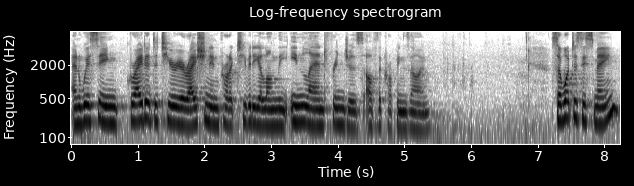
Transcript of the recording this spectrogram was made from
and we're seeing greater deterioration in productivity along the inland fringes of the cropping zone. So what does this mean?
